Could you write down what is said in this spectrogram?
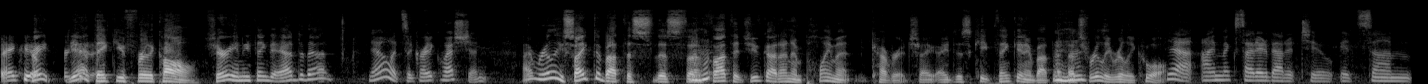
Thank you. Great. Appreciate yeah, it. thank you for the call. Sherry, anything to add to that? No, it's a great question. I'm really psyched about this this uh, Mm-hmm. thought that you've got unemployment coverage. I, I just keep thinking about that. That's really, really cool. Yeah, I'm excited about it too. It's um,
